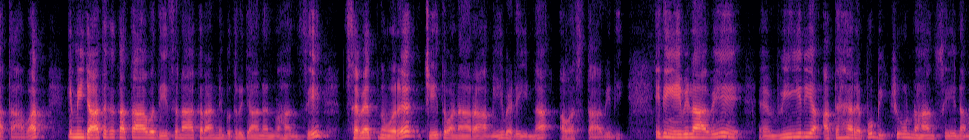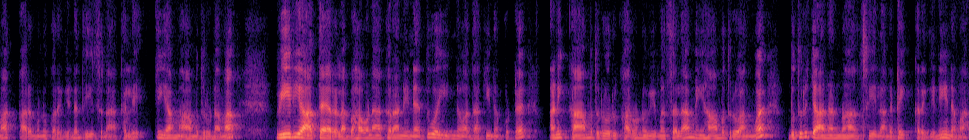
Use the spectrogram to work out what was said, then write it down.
කතාවක්. මේ ජාතක කතාව දේශනා කරන්නේ බුදුරජාණන් වහන්සේ සවැත් නුවර චේතවනාරාමේ වැඩ ඉන්න අවස්ථාවේදී. ඉතින් ඒ වෙලාවේ වීරිය අතහැරපු භික්ෂූන් වහන්සේ නමක් අරමුණු කරගෙන දේශනා කළේ. යම් හාමුදුරු නමක් වීරිය අතහැරලා භාවනා කරන්නේ නැතුව ඉන්නවා දකින්නකොට අනික් හාමුදුරුවරු කරුණ විමසලා මේ හාමුදුරුවන්ව බුදුරජාණන් වහන්සේ ළඟට එක් කරගෙන එනවා.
